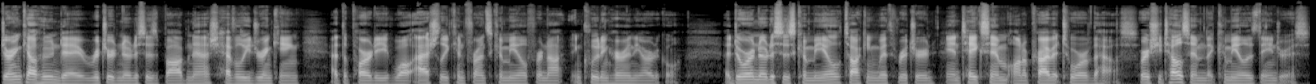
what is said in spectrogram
During Calhoun Day, Richard notices Bob Nash heavily drinking at the party while Ashley confronts Camille for not including her in the article. Adora notices Camille talking with Richard and takes him on a private tour of the house, where she tells him that Camille is dangerous.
